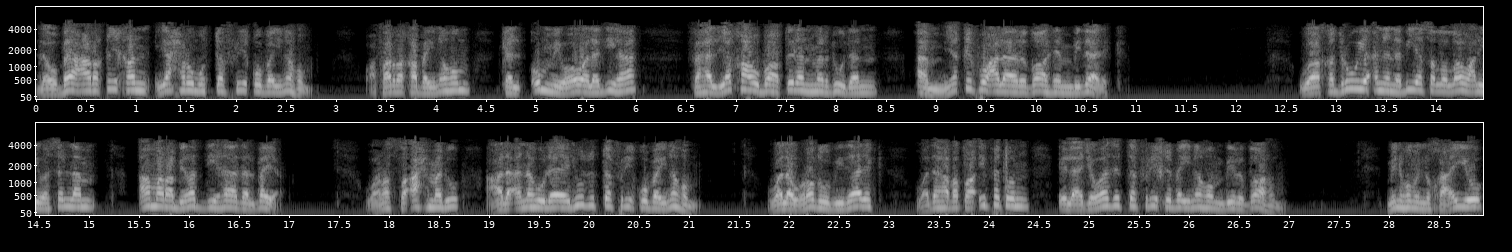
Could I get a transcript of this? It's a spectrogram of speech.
لو باع رقيقا يحرم التفريق بينهم وفرق بينهم كالأم وولدها فهل يقع باطلا مردودا أم يقف على رضاهم بذلك؟ وقد روي أن النبي صلى الله عليه وسلم أمر برد هذا البيع ونص أحمد على أنه لا يجوز التفريق بينهم ولو رضوا بذلك وذهب طائفة إلى جواز التفريق بينهم برضاهم منهم النخعي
